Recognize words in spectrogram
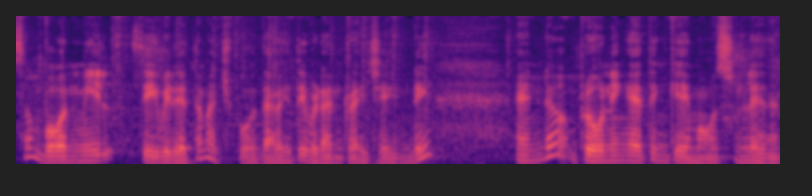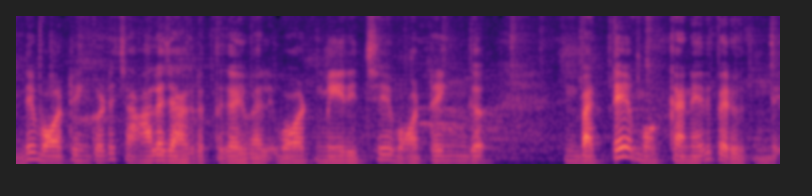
సో బోన్ మీల్ సీవీడ్ అయితే మర్చిపోద్దు అవి అయితే ఇవ్వడానికి ట్రై చేయండి. అండ్ ప్రూనింగ్ అయితే ఇంకేం అవసరం లేదండి. వాటరింగ్ కూడా చాలా జాగ్రత్తగా ఇవ్వాలి. వాట్ మీరు ఇచ్చే వాటరింగ్ బట్టే మొక్క అనేది పెరుగుతుంది.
